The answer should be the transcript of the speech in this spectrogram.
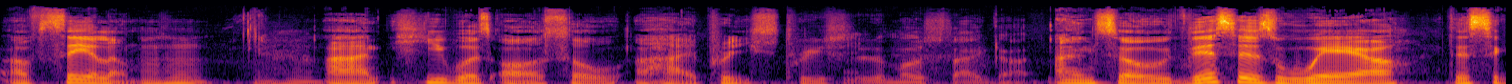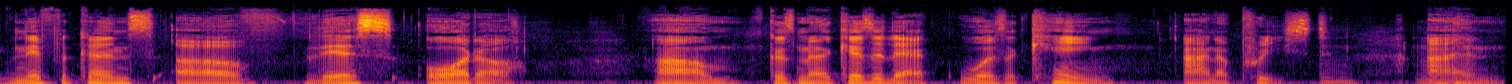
of Salem, mm-hmm. Mm-hmm. and he was also a high priest. Priest of the Most High God. And so this is where the significance of this order, um, because Melchizedek was a king and a priest, mm-hmm. and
